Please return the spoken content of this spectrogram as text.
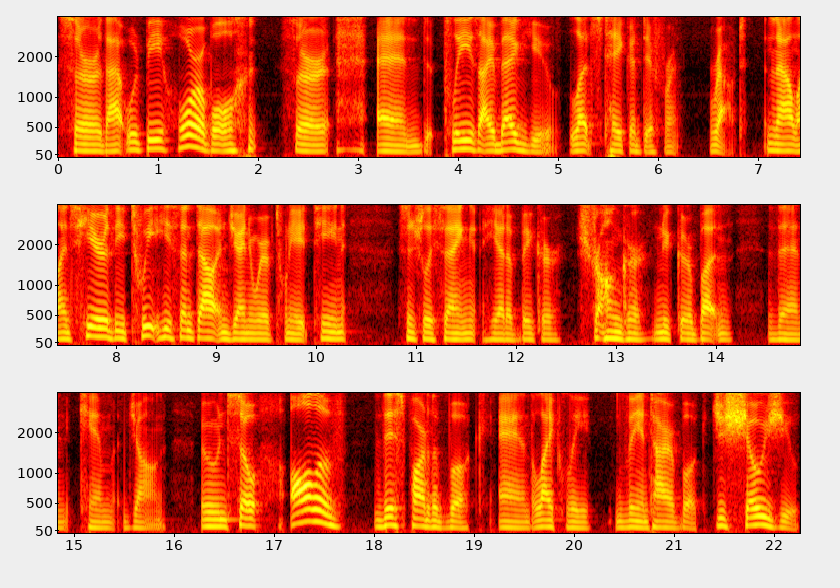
sir. That would be horrible, sir. And please, I beg you, let's take a different route. And then outlines here the tweet he sent out in January of 2018, essentially saying he had a bigger, stronger nuclear button than Kim Jong Un. So all of this part of the book and likely the entire book just shows you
